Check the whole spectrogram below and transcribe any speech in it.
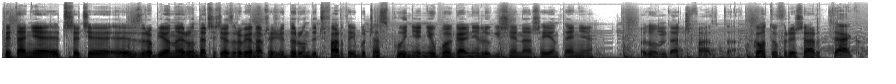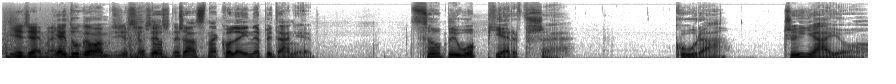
Pytanie trzecie e, zrobione, runda trzecia zrobiona, przejdźmy do rundy czwartej, bo czas płynie nieubłagalnie, logicznie na naszej antenie. Runda czwarta. Gotów, Ryszard? Tak. Jedziemy. Jak długo mam być jeszcze No to grzeczny? czas na kolejne pytanie. Co było pierwsze? Kura czy jajo?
